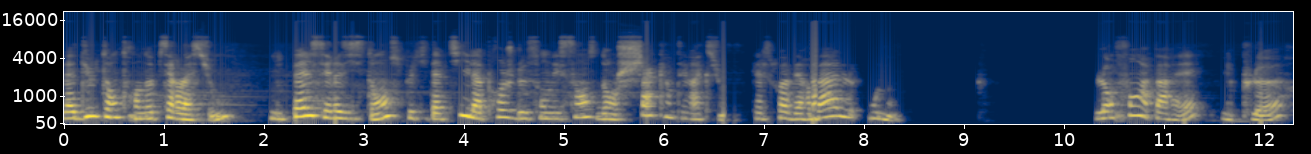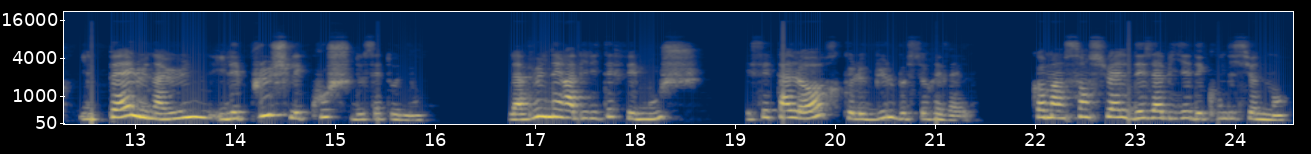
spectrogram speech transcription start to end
L'adulte entre en observation, il pèle ses résistances, petit à petit il approche de son essence dans chaque interaction, qu'elle soit verbale ou non. L'enfant apparaît, il pleure, il pèle une à une, il épluche les couches de cet oignon. La vulnérabilité fait mouche, et c'est alors que le bulbe se révèle, comme un sensuel déshabillé des conditionnements,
